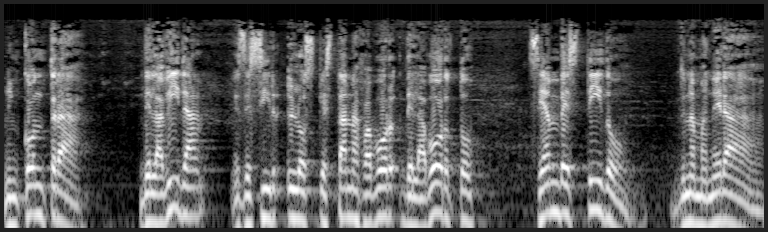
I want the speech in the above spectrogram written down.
en contra de la vida, es decir, los que están a favor del aborto, se han vestido de una manera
